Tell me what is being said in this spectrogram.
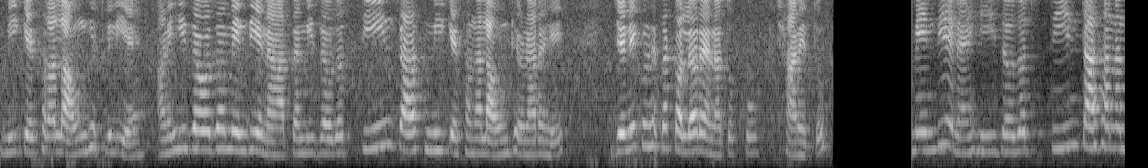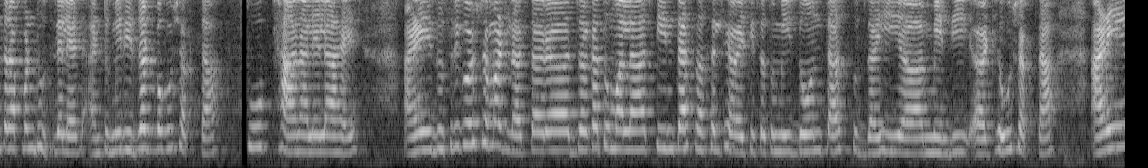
मी केसाला लावून घेतलेली आहे. आणि ही जवळजवळ मेहंदी आहे ना आता मी जवळजवळ तीन तास मी केसांना लावून ठेवणार आहे. जेणेकरून ह्याचा कलर आहे ना तो खूप छान येतो. मेहंदी आहे ना ही जवळजवळ तीन तासानंतर आपण धुतलेले आहेत. आणि तुम्ही रिझल्ट बघू शकता. खूप छान आलेला आहे. आणि दुसरी गोष्ट म्हटलं तर जर का तुम्हाला तीन तास नसेल ठेवायची तर तुम्ही दोन ताससुद्धा ही मेहंदी ठेवू शकता. आणि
